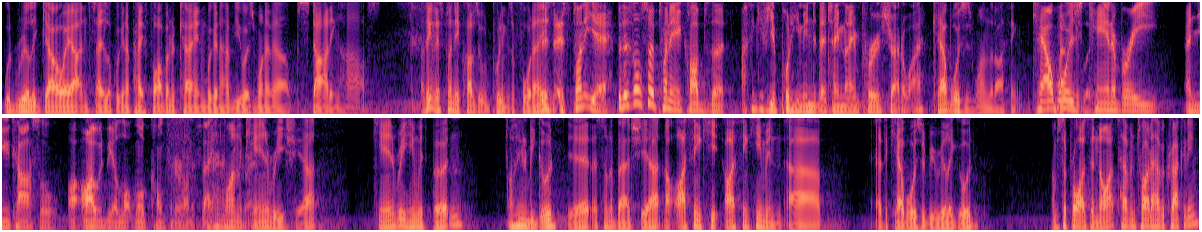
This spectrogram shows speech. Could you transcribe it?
would really go out and say, look, we're going to pay 500k and we're going to have you as one of our starting halves. I think there's plenty of clubs that would put him as a 14. There's, there's plenty, yeah, but there's also plenty of clubs that I think if you put him into their team, they improve straight away. Cowboys is one that I think Cowboys, massively. Canterbury, and Newcastle, I, I would be a lot more confident on if they had. One the Canterbury shout. Canterbury, him with Burton. I think it'd be good. Yeah, that's not a bad shout. No, I think he, I think him in uh, at the Cowboys would be really good. I'm surprised the Knights haven't tried to have a crack at him.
